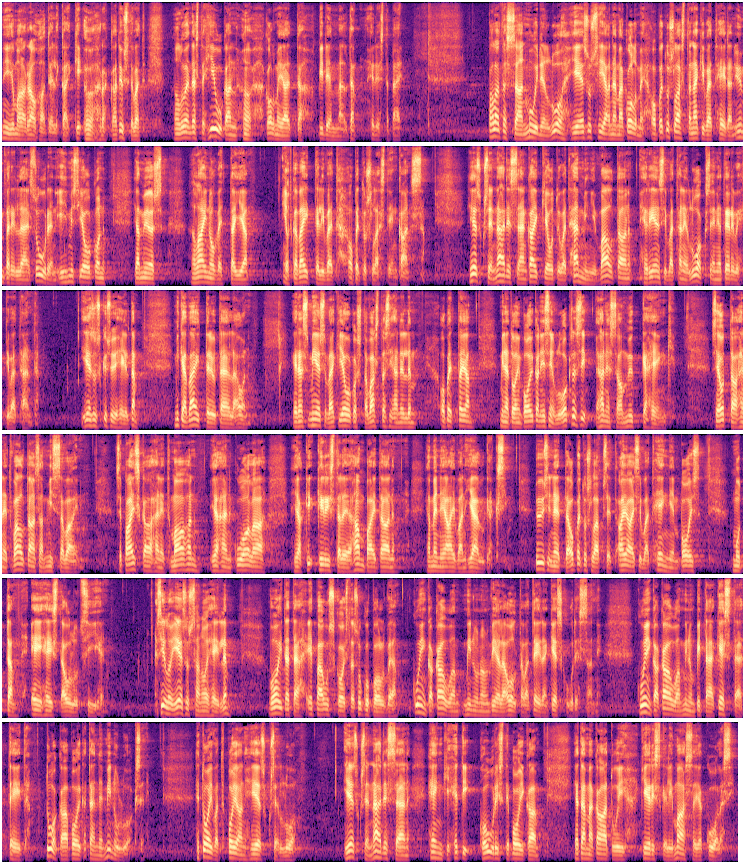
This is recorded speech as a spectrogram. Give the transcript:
Niin, Jumalan rauhaa teille kaikki rakkaat ystävät. Mä luen tästä hiukan kolme jaetta pidemmältä edestäpäin. Palatessaan muiden luo Jeesus ja nämä kolme opetuslasta näkivät heidän ympärillään suuren ihmisjoukon ja myös lainovettajia, jotka väittelivät opetuslasten kanssa. Jeesuksen nähdessään kaikki joutuivat hämmingin valtaan, he riensivät hänen luokseen ja tervehtivät häntä. Jeesus kysyi heiltä, mikä väittely täällä on. Eräs mies väkijoukosta vastasi hänelle, opettaja, minä toin poikani sinun luoksesi, hänessä on mykkähenki. Se ottaa hänet valtaansa missä vain. Se paiskaa hänet maahan ja hän kuolaa ja kiristelee hampaitaan ja menee aivan jäykäksi. Pyysin, että opetuslapset ajaisivat hengen pois, mutta ei heistä ollut siihen. Silloin Jeesus sanoi heille, voi tätä epäuskoista sukupolvea, kuinka kauan minun on vielä oltava teidän keskuudessanne? Kuinka kauan minun pitää kestää teitä? Tuokaa poika tänne minun luokseni. He toivat pojan Jeesuksen luo. Jeesuksen nähdessään henki heti kouristi poikaa, ja tämä kaatui, kieriskeli maassa ja kuolesi.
